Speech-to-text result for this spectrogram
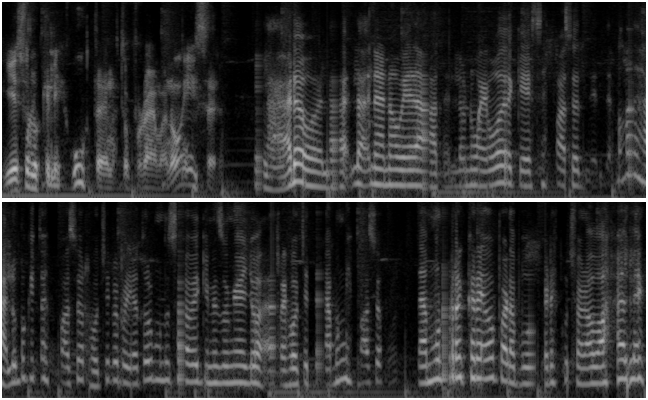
y eso es lo que les gusta de nuestro programa, ¿no, Isa? Claro, la, novedad, lo nuevo de que ese espacio, vamos a dejarle un poquito de espacio a Rejoche, pero ya todo el mundo sabe quiénes son ellos. Rejoche, dame un espacio, dame un recreo para poder escuchar a Vale,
